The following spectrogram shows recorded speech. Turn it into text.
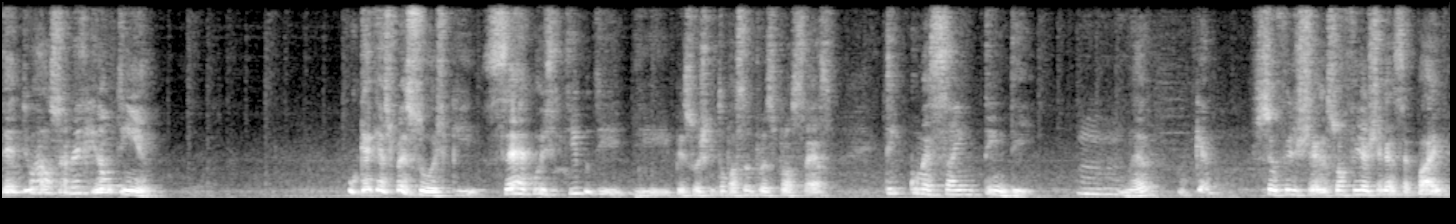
dentro de um relacionamento que não tinha. O que é que as pessoas que cercam esse tipo de, de pessoas que estão passando por esse processo têm que começar a entender? Né? O que é- seu filho chega, sua filha chega a ser pai,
